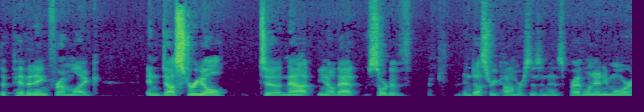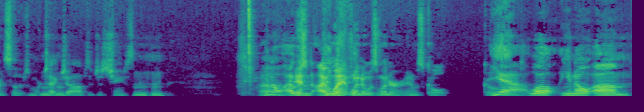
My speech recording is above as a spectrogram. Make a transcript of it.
the pivoting from like industrial to now, you know, that sort of industry commerce isn't as prevalent anymore, and so there's more tech Mhm. jobs. It just changes. hmm Um, You know, I was and I went when it was winter and it was cold. Cold. Yeah. Well, you know, um,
